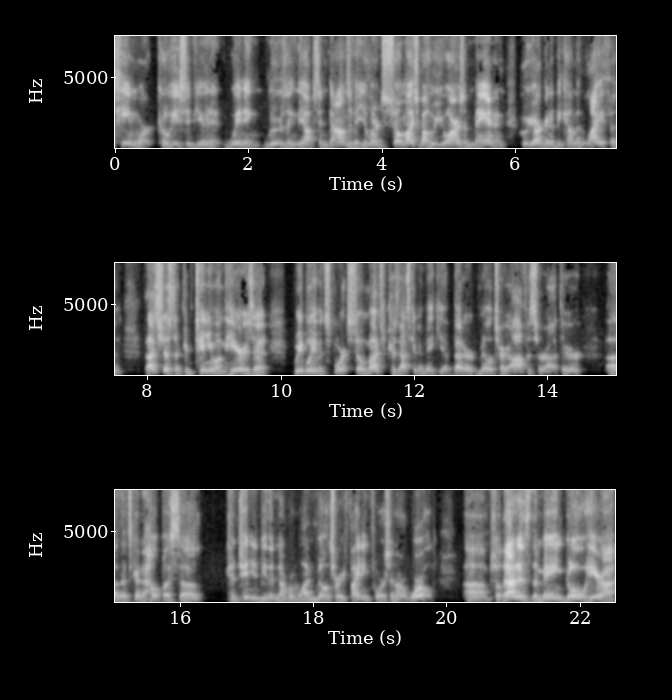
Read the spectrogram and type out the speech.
teamwork, cohesive unit, winning, losing, the ups and downs of it. You learn so much about who you are as a man and who you are going to become in life. And that's just a continuum here is that we believe in sports so much because that's going to make you a better military officer out there. Uh, that's going to help us uh, continue to be the number one military fighting force in our world. Um, so that is the main goal here. I,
